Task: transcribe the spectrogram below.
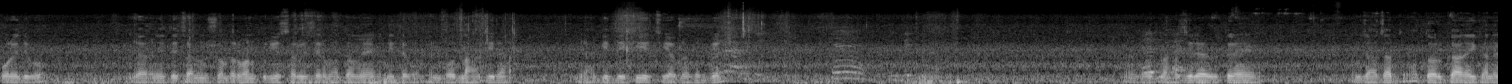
করে দেব। যারা নিতে চান সুন্দরবন কুরিয়ার সার্ভিসের মাধ্যমে নিতে পারবেন। বদনা হাজিরা আগে দেখিয়েছি আপনাদেরকে। বদনা হাজিরার ভিতরে যা যা দরকার, এখানে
